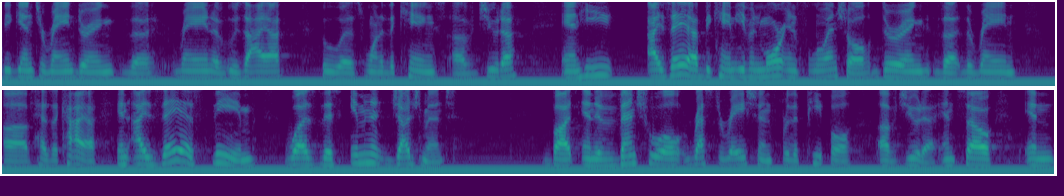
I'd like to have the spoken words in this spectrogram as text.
began to reign during the reign of Uzziah, who was one of the kings of Judah. And he, Isaiah became even more influential during the, the reign of Hezekiah. And Isaiah's theme was this imminent judgment, but an eventual restoration for the people of Judah. And so, in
